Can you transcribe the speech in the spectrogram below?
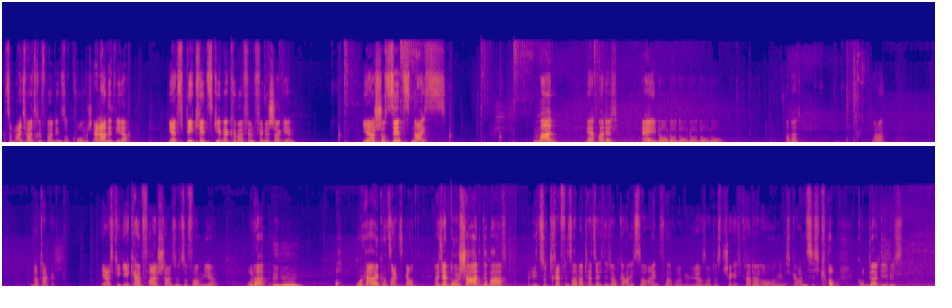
Also manchmal trifft man den so komisch. Er landet wieder. Jetzt Big Hits geben, dann können wir für den Finisher gehen. Jeder Schuss sitzt. Nice. Mann! Nervt mal dich. Ey, no, no, no, no, no, no. Wartet. So. Und Attacke. Ja, ich krieg eh keinen Fallschaden. Sitzt du von mir? Oder? Oh, oh ja, kurz Angst gehabt. Also ich habe null Schaden gemacht. Den zu treffen ist aber tatsächlich auch gar nicht so einfach irgendwie. Also das checke ich gerade halt auch irgendwie nicht ganz. Ich komm, komm da nämlich...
